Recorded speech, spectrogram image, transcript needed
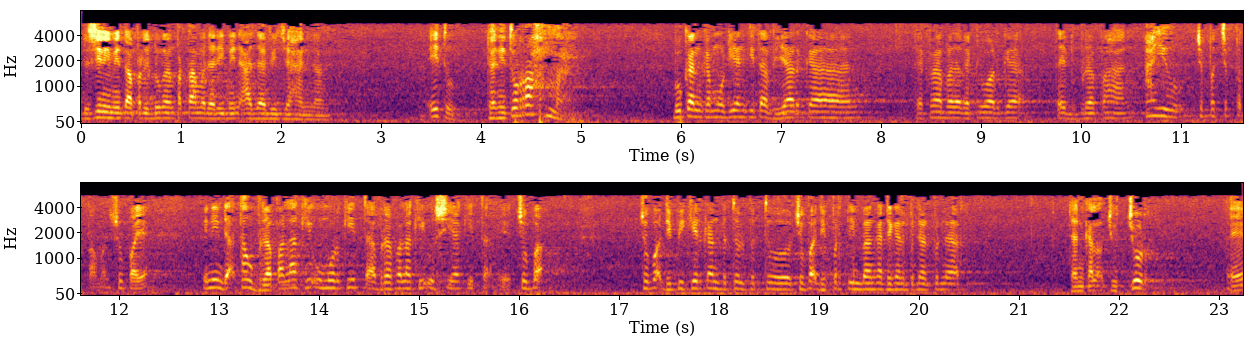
di sini minta perlindungan pertama dari min adabi jahannam. Itu dan itu rahmah. Bukan kemudian kita biarkan ada kerabat ada keluarga tapi beberapa hal ayo cepat-cepat paman supaya ini tidak tahu berapa lagi umur kita berapa lagi usia kita ya, coba Coba dipikirkan betul-betul, coba dipertimbangkan dengan benar-benar. Dan kalau jujur, eh,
